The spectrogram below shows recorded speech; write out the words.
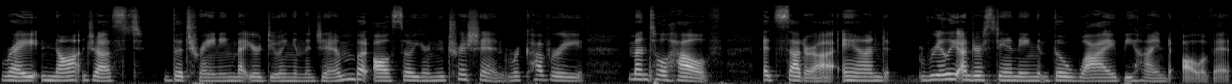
right? Not just the training that you're doing in the gym, but also your nutrition, recovery, mental health, etc. And really understanding the why behind all of it.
